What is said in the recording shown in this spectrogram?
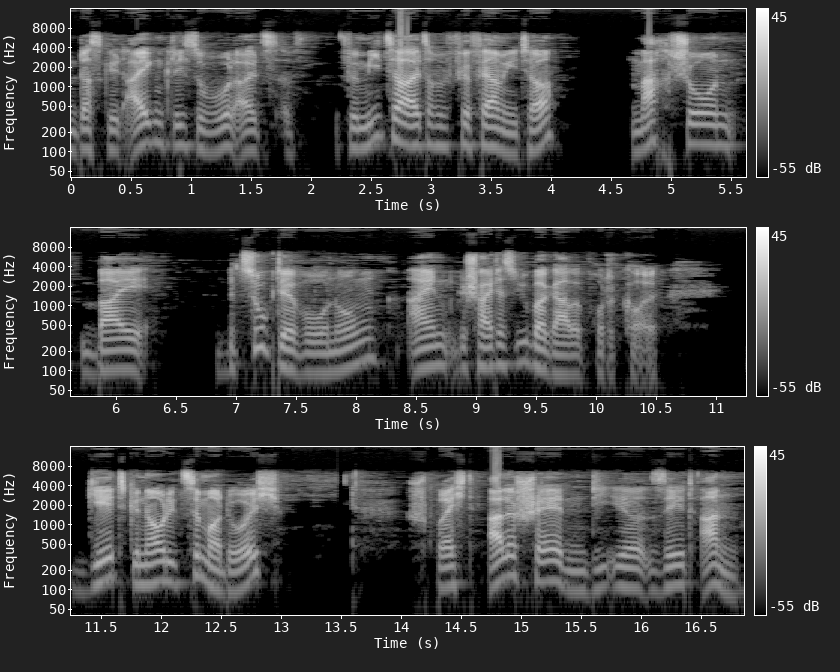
und das gilt eigentlich sowohl als für Mieter als auch für Vermieter, macht schon bei Bezug der Wohnung ein gescheites Übergabeprotokoll. Geht genau die Zimmer durch, sprecht alle Schäden, die ihr seht, an,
